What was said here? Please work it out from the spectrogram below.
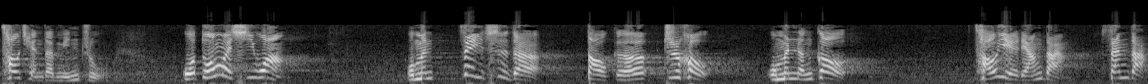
超前的民主。我多么希望我们这一次的倒阁之后，我们能够朝野两党、三党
